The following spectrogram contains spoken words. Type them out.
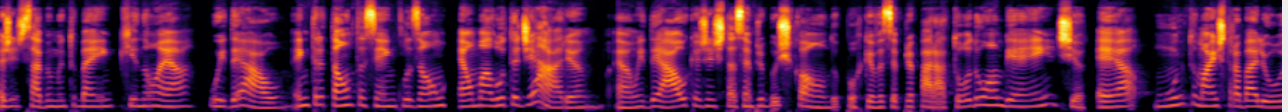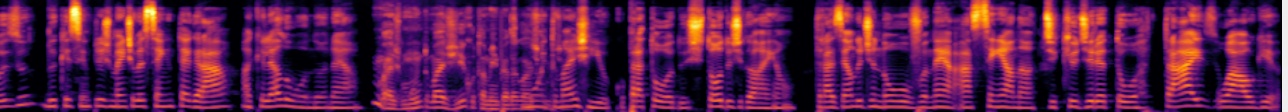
a gente sabe muito bem que não é o ideal. Entretanto, assim, a inclusão é uma luta diária, é um ideal que a gente está sempre buscando, porque você preparar todo o ambiente é muito mais trabalhoso do que simplesmente você integrar aquele aluno, né? Mas muito mais rico também pedagogicamente. Muito mais rico para todos, todos ganham trazendo de novo, né, a cena de que o diretor traz o AUG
